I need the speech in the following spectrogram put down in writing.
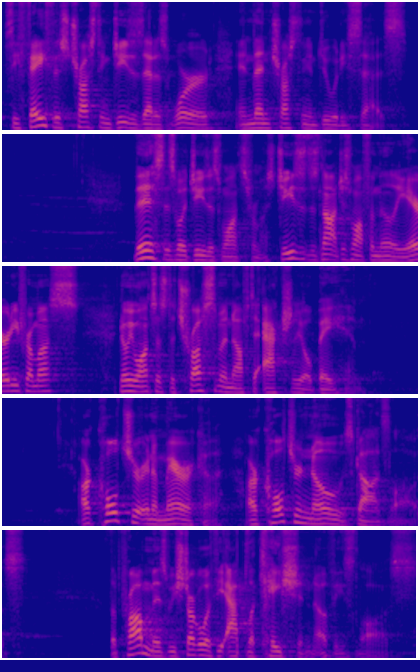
see, faith is trusting Jesus at his word and then trusting him to do what he says. This is what Jesus wants from us. Jesus does not just want familiarity from us, no, he wants us to trust him enough to actually obey him. Our culture in America, our culture knows God's laws. The problem is we struggle with the application of these laws.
